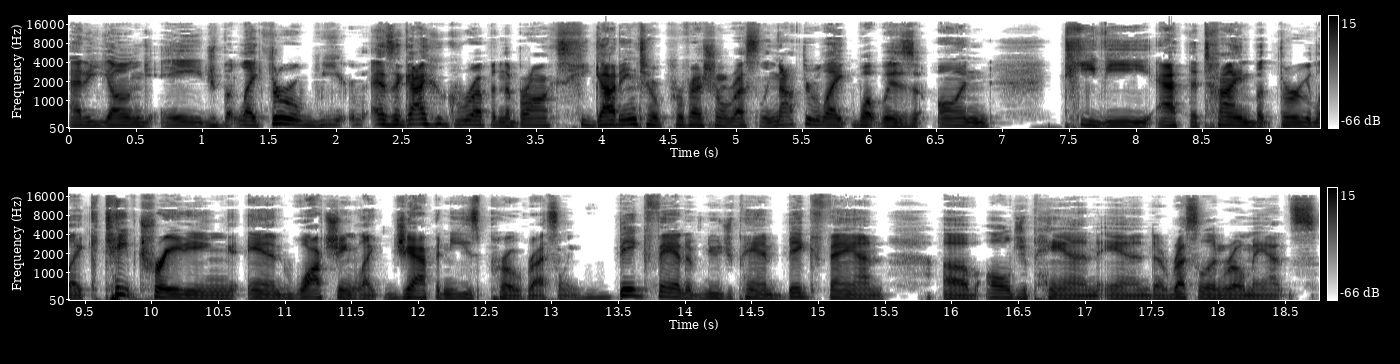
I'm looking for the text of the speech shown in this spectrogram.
at a young age, but like through a weird, as a guy who grew up in the Bronx, he got into professional wrestling, not through like what was on TV at the time, but through like tape trading and watching like Japanese pro wrestling. Big fan of New Japan, big fan of All Japan and uh, Wrestle and Romance,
